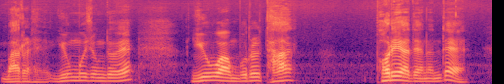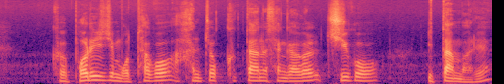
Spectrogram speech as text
말을 해요. 유무중도에 유와 무를 다 버려야 되는데 그 버리지 못하고 한쪽 극단의 생각을 쥐고 있단 말이에요.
